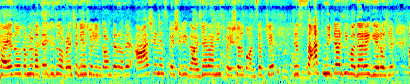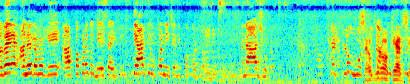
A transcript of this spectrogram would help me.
ભાઈએ તો તમને બતાવી દીધું આપણે ચનિયા ચોલી એન્કાઉન્ટર હવે આ છે ને સ્પેશિયલી રાજા રાની સ્પેશિયલ કોન્સેપ્ટ છે જે સાત મીટરથી વધારે ઘેરો છે. હવે અને તમે બે આ પકડો તો બે સાઈડથી ત્યાંથી ઉપર નીચેથી પકડો અને આ જુઓ. કેટલું મોટું ઘેર છે.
